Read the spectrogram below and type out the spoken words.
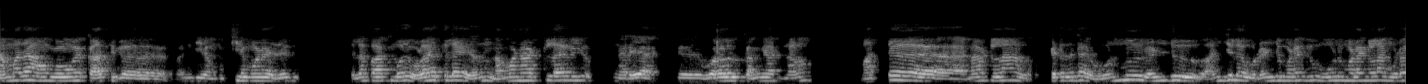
நம்ம தான் அவங்கவுங்க காத்துக்க வேண்டிய முக்கியமான இது. இதெல்லாம் பார்க்கும்போது உலகத்துல எதுவும் நம்ம நாட்டுலயும் நிறைய இருக்கு. ஓரளவுக்கு கம்மியா இருந்தாலும் மற்ற நாட்டெல்லாம் கிட்டத்தட்ட ஒன்னு ரெண்டு அஞ்சுல ரெண்டு மடங்கு மூணு மடங்குலாம் கூட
